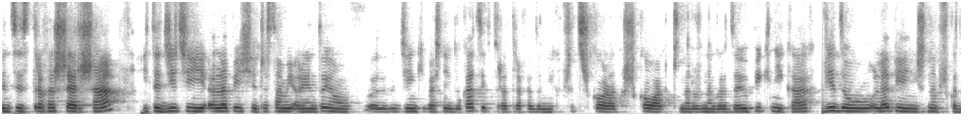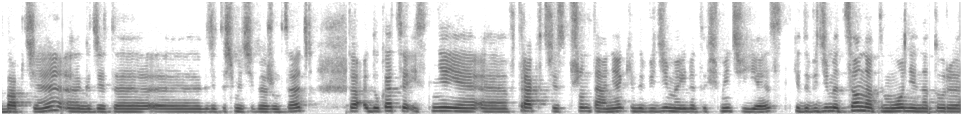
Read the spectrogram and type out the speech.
więc jest trochę szersza i te dzieci lepiej się czasami orientują w, dzięki właśnie edukacji, która trafia do nich w przedszkolach, szkołach czy na różnego rodzaju piknikach, wiedzą lepiej niż na przykład babcie, e, gdzie te, e, gdzie te śmieci wyrzucać. Ta edukacja istnieje e, w trakcie sprzątania, kiedy widzimy, ile tych śmieci jest, kiedy widzimy, co na tym łonie natury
